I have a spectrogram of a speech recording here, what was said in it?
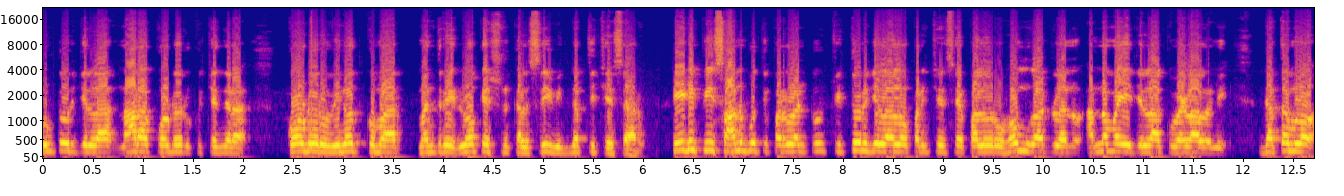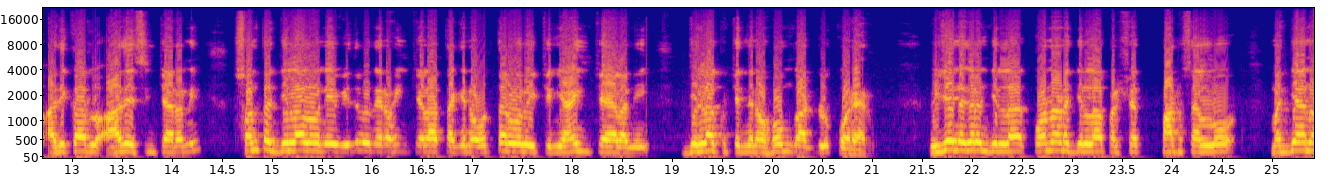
గుంటూరు జిల్లా నారా కోడూరుకు చెందిన కోడూరు వినోద్ కుమార్ మంత్రి లోకేష్ను కలిసి విజ్ఞప్తి చేశారు. టీడీపీ సానుభూతి పరులంటూ చిత్తూరు జిల్లాలో పనిచేసే పలువురు హోంగార్డులను అన్నమయ్య జిల్లాకు వెళ్ళాలని గతంలో అధికారులు ఆదేశించారని సొంత జిల్లాలోనే విధులు నిర్వహించేలా తగిన ఉత్తర్వులు ఇచ్చి న్యాయం చేయాలని జిల్లాకు చెందిన హోంగార్డులు కోరారు. విజయనగరం జిల్లా కోనాడ జిల్లా పరిషత్ పాఠశాలలో మధ్యాహ్న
